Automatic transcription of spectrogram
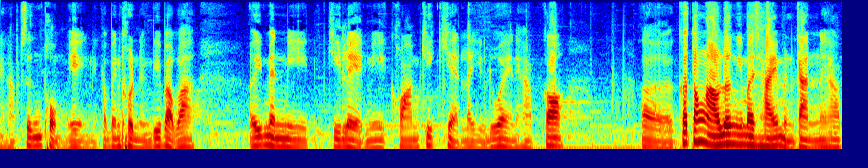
นะครับ ซึ่งผมเองเก็เป็นคนหนึ่งที่แบบว่า เอ้ยมันมีกิเลสมีความขี้เกียจอะไรอยู่ด้วยนะครับ ก็เอ่อก็ต้องเอาเรื่องนี้มาใช้เหมือนกันนะครับ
